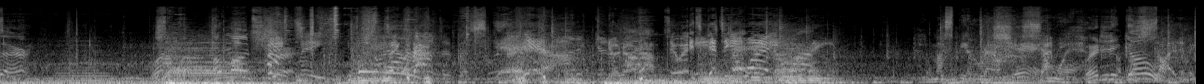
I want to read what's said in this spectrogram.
there. What? A monster! Me! Take out of the scare! You're not up to it! It's getting away! He must be around here somewhere. Where did it go? the side of it.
